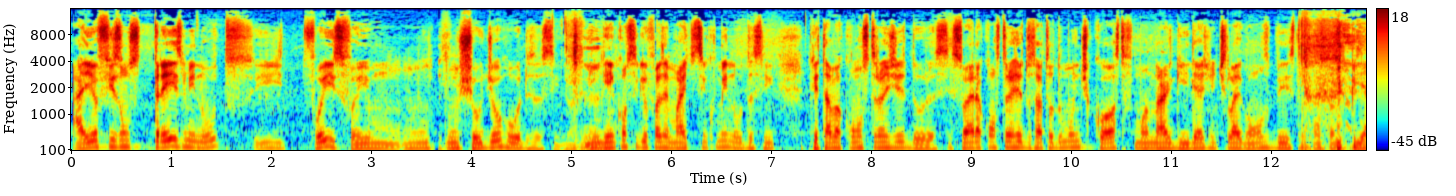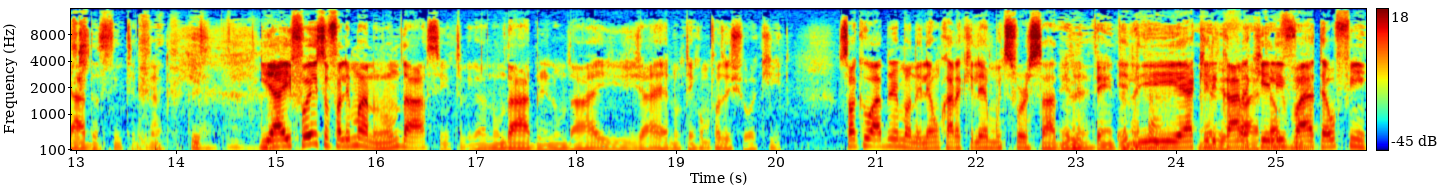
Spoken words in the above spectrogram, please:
Aí eu fiz uns três minutos e foi isso. Foi um, um- show de horrores, assim. mano. Ninguém conseguiu fazer mais de cinco minutos, assim, porque tava constrangedor, assim. Só era constrangedor, tá todo mundo de costa, fumando narguilha e a gente lá igual uns bestas, contando piada, assim, tá ligado? E aí foi isso, eu falei, mano, não dá, assim, tá ligado? Não dá, Abner, não dá e já é, não tem como fazer show aqui. Só que o Abner, mano, ele é um cara que ele é muito esforçado, Ele né? tenta, ele né, é aquele Ele cara que ele vai até o fim.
